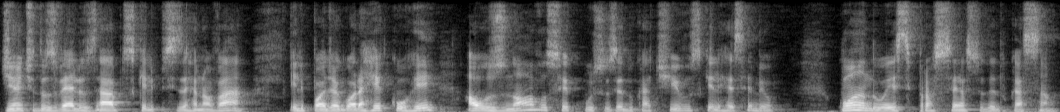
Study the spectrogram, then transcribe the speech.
Diante dos velhos hábitos que ele precisa renovar, ele pode agora recorrer aos novos recursos educativos que ele recebeu. Quando esse processo de educação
